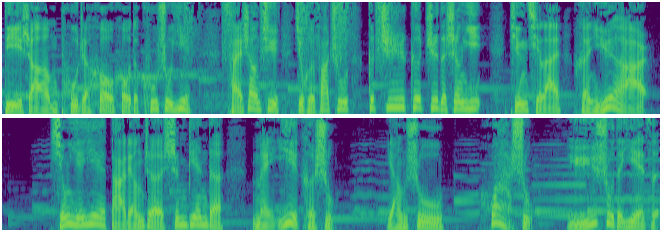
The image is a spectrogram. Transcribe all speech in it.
地上铺着厚厚的枯树叶。踩上去就会发出咯吱咯吱的声音，听起来很悦耳。熊爷爷打量着身边的每一棵树，杨树、桦树、榆树的叶子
